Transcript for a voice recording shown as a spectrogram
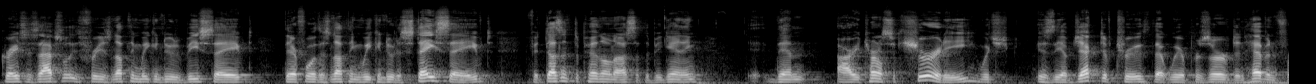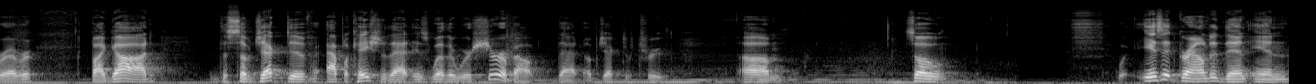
grace is absolutely free, there's nothing we can do to be saved, therefore there's nothing we can do to stay saved, if it doesn't depend on us at the beginning, then our eternal security, which is the objective truth that we are preserved in heaven forever by God, the subjective application of that is whether we're sure about that objective truth. Um, so, is it grounded then in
